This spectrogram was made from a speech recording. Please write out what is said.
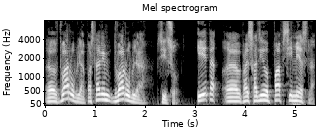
э, в 2 рубля, поставим 2 рубля птицу. И это э, происходило повсеместно.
